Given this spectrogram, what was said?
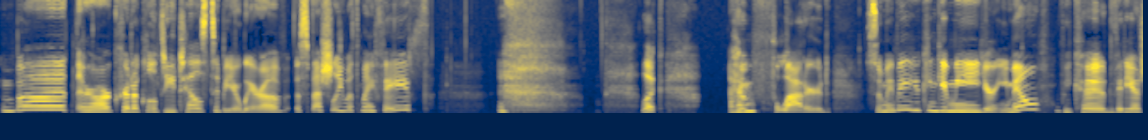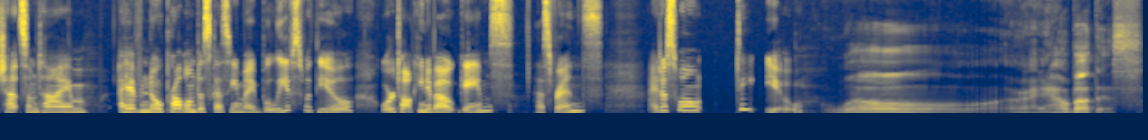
But there are critical details to be aware of, especially with my faith. Look, I'm flattered. So maybe you can give me your email? We could video chat sometime. I have no problem discussing my beliefs with you or talking about games as friends. I just won't date you. Well, all right, how about this?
